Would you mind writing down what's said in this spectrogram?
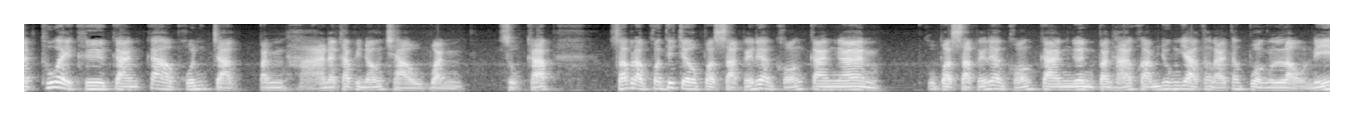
8 ถ้วยคือการก้าวพ้นจากปัญหานะครับ พี่น้องชาววันศุกร์ครับสำหรับคนที่เจออุปสรรคในเรื่องของการงาน อุปสรรคในเรื่องของการเงินปัญหาความยุ่งยากทั้งหลายทั้งปวงเหล่านี้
